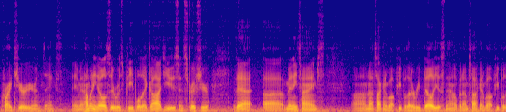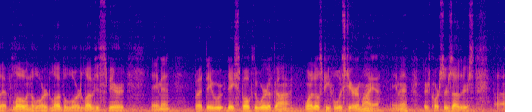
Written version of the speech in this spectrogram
criteria and things. Amen. How many knows there was people that God used in Scripture that uh, many times, uh, I'm not talking about people that are rebellious now, but I'm talking about people that flow in the Lord, love the Lord, love His Spirit. Amen. But they were they spoke the word of God. One of those people was Jeremiah. Amen. There, of course, there's others. Uh,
